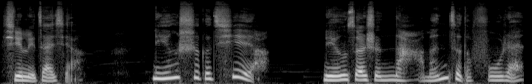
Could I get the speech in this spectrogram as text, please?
心里在想：“您是个妾啊，您算是哪门子的夫人？”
